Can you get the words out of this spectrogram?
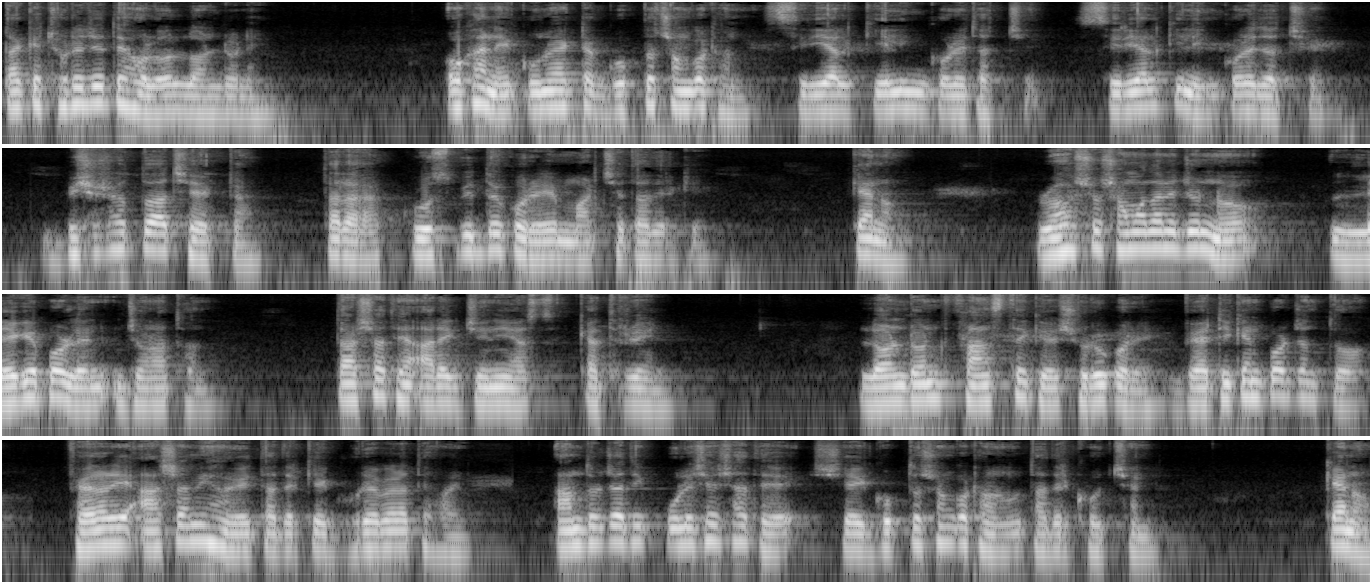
তাকে ছুটে যেতে হলো লন্ডনে। ওখানে কোনো একটা গুপ্ত সংগঠন সিরিয়াল কিলিং করে যাচ্ছে, সিরিয়াল কিলিং করে যাচ্ছে। বিশেষত্ব আছে একটা, তারা ক্রুশবিদ্ধ করে মারছে তাদেরকে। কেন? রহস্য সমাধানের জন্য লেগে পড়লেন জোনাথন, তার সাথে আরেক জিনিয়াস, ক্যাথরিন। লন্ডন, ফ্রান্স থেকে শুরু করে ভ্যাটিকান পর্যন্ত ফেরারি আসামি হয়ে তাদেরকে ঘুরে বেড়াতে হয়। আন্তর্জাতিক পুলিশের সাথে সেই গুপ্ত সংগঠনও তাদের খুঁজছেন। কেন?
